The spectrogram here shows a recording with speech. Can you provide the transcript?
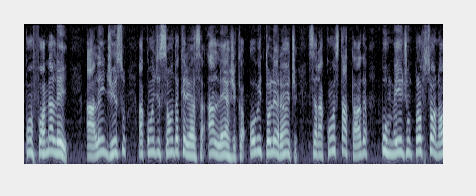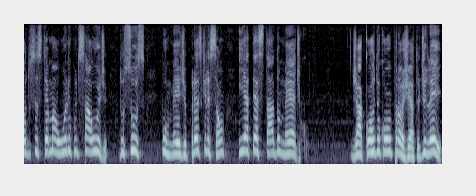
conforme a lei Além disso, a condição da criança alérgica ou intolerante será constatada por meio de um profissional do Sistema Único de Saúde, do SUS, por meio de prescrição e atestado médico. De acordo com o projeto de lei,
